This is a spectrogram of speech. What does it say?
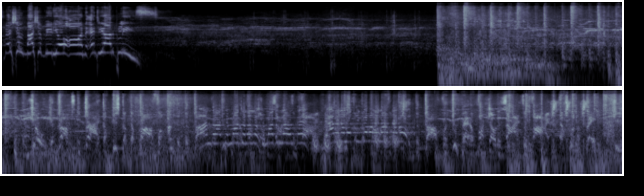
special mashup video on NTR please Andhra సింహాచలంలో సింహాచలంలో ఉంటే కేరళలో సింగమల ఎలా ఉంటాడు but you better watch out his eyes and fire. That's gonna break you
